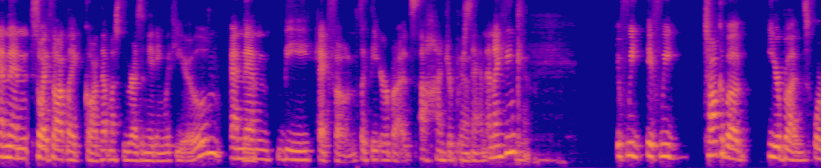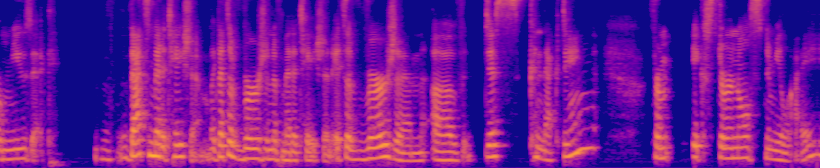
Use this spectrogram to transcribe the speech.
and then so I thought, like, God, that must be resonating with you. And yeah. then the headphones, like the earbuds, a hundred percent. And I think yeah. if we if we talk about earbuds or music, that's meditation. Like that's a version of meditation. It's a version of disconnecting from external stimuli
